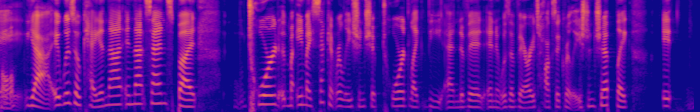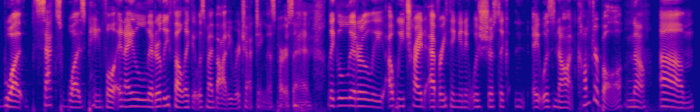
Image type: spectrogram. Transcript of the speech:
painful. Yeah, it was okay in that in that sense, but toward in my second relationship toward like the end of it and it was a very toxic relationship like it what sex was painful and i literally felt like it was my body rejecting this person like literally uh, we tried everything and it was just like n- it was not comfortable No. um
